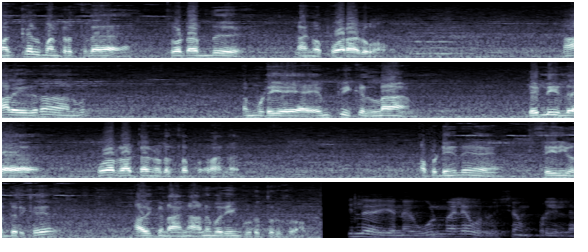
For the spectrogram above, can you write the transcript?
மக்கள் மன்றத்தில் தொடர்ந்து நாங்கள் போராடுவோம். நாளைய தினம் நம்முடைய எம்பிக்கள்லாம் டெல்லியில் போராட்டம் நடத்த போகிறாங்க அப்படின்னு செய்தி வந்திருக்கு. அதுக்கு நாங்கள் அனுமதியும் கொடுத்துருக்கோம். இல்லை எனக்கு உண்மையிலே ஒரு விஷயம் புரியல.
